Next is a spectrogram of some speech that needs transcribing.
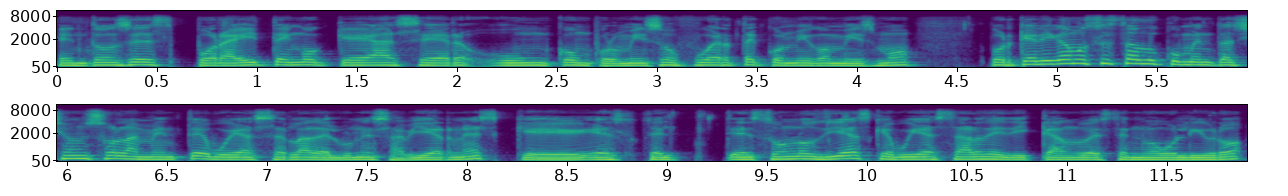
Entonces, por ahí tengo que hacer un compromiso fuerte conmigo mismo porque digamos esta documentación solamente voy a hacerla de lunes a viernes, que es son los días que voy a estar dedicando a este nuevo libro.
